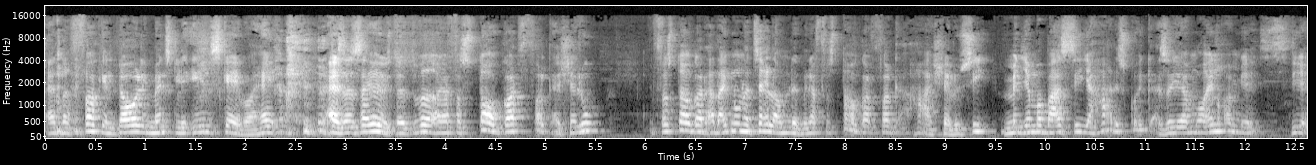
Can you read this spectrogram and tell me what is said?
er en fucking dårlig menneskelig egenskab at have. Altså seriøst, du ved, og jeg forstår godt, folk er jaloux. Forstår godt, at der er ikke nogen, der taler om det, men jeg forstår godt, at folk har jalousi. Men jeg må bare sige, jeg har det sgu ikke. Altså, jeg må indrømme, jeg, jeg,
